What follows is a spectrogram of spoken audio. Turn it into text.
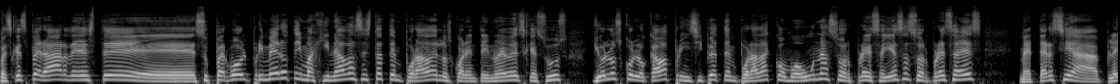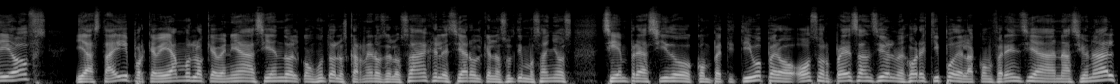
Pues, ¿qué esperar de este Super Bowl? Primero, ¿te imaginabas esta temporada de los 49, Jesús? Yo los colocaba a principio de temporada como una sorpresa, y esa sorpresa es meterse a playoffs y hasta ahí, porque veíamos lo que venía haciendo el conjunto de los Carneros de Los Ángeles, Seattle, que en los últimos años siempre ha sido competitivo, pero oh sorpresa, han sido el mejor equipo de la conferencia nacional.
